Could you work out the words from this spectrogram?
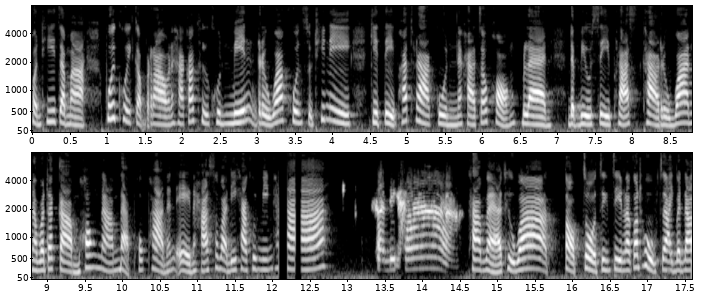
คนที่จะมาพูดคุยกับเรานะคะ ก็คือคุณมิ้นท์หรือว่าคุณสุทธินีกิติพัทรากุลนะคะ เจ้าของแบรนด์ WC Plus ค่ะ หรือว่านวัตกรรมห้องน้ำแบบพกพานั่นเองนะคะสวัสดีค่ะคุณมิ้นท์ค่ะสวัสดีค่ะ ค่ะแหมถือว่าตอบโจทย์จริง ๆ แล้วก็ถูกใจบรรดา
